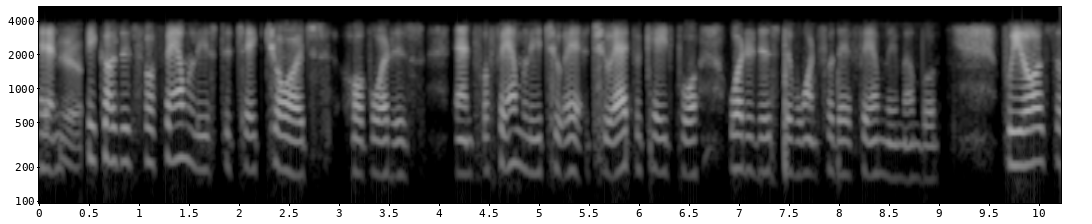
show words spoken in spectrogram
And yeah. because it's for families to take charge of what is and for family to to advocate for what it is they want for their family member. We also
